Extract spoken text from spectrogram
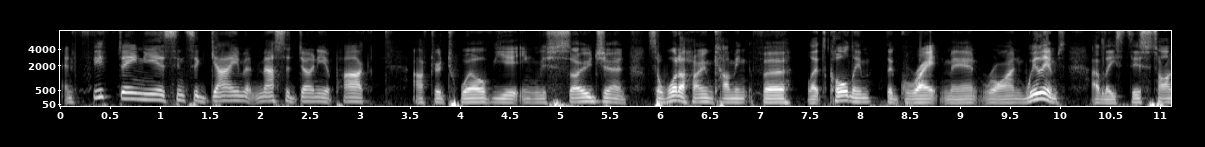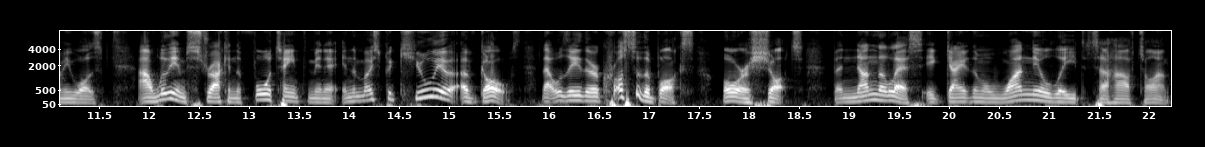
And 15 years since a game at Macedonia Park, after a 12 year English sojourn. So, what a homecoming for, let's call him, the great man Ryan Williams. At least this time he was. Uh, Williams struck in the 14th minute in the most peculiar of goals. That was either across to the box or a shot, but nonetheless, it gave them a 1 0 lead to half time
